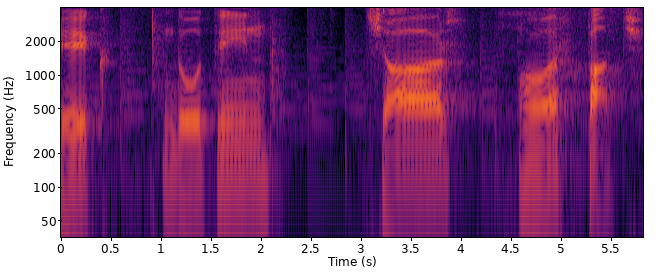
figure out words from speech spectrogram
एक, दो, तीन, चार और पाँच।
